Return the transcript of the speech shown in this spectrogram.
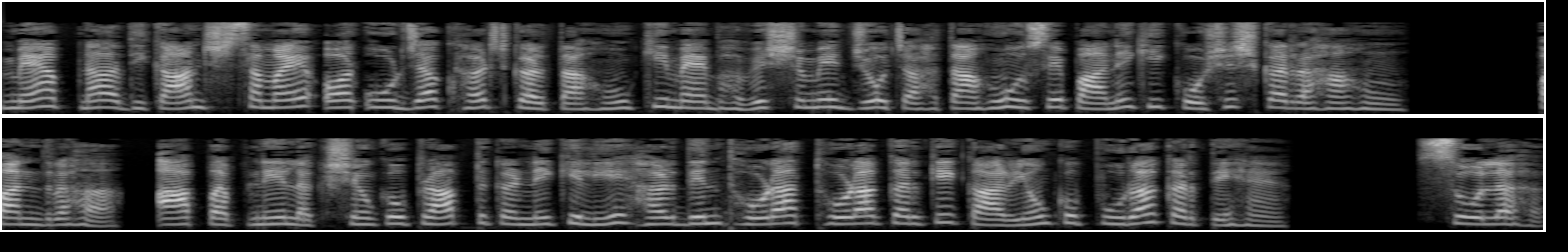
मैं अपना अधिकांश समय और ऊर्जा खर्च करता हूँ कि मैं भविष्य में जो चाहता हूँ उसे पाने की कोशिश कर रहा हूँ। पंद्रह। आप अपने लक्ष्यों को प्राप्त करने के लिए हर दिन थोड़ा थोड़ा करके कार्यों को पूरा करते हैं। सोलह।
